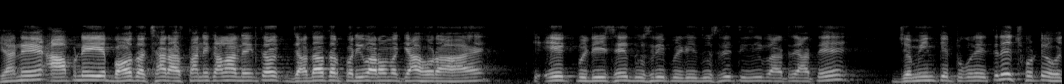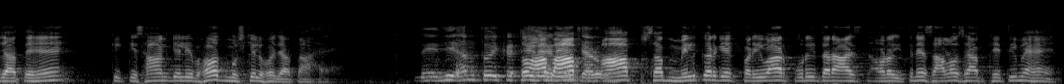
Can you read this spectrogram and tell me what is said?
यानी आपने ये बहुत अच्छा रास्ता निकाला नहीं तो ज़्यादातर परिवारों में क्या हो रहा है कि एक पीढ़ी से दूसरी पीढ़ी दूसरी तीसरी बाटे आते ज़मीन के टुकड़े इतने छोटे हो जाते हैं कि किसान के लिए बहुत मुश्किल हो जाता है। नहीं जी हम तो इकट्ठे तो अब आप आप सब मिलकर के एक परिवार पूरी तरह और इतने सालों से आप खेती में हैं।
